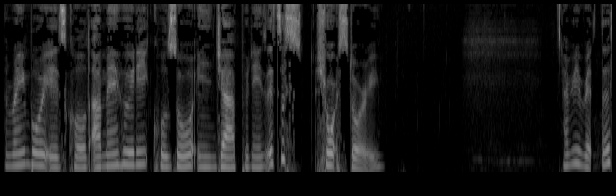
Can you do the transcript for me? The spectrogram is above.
Rainbow is called Amefuri Kozo in Japanese. It's a short story. Have you read this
